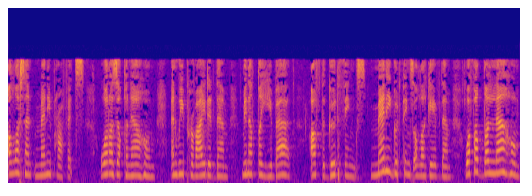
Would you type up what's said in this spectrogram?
Allah sent many prophets. وَرَزَقْنَاهُمْ And we provided them مِنَ الطَّيِّبَاتِ of the good things. Many good things Allah gave them. وَفَضَّلْنَاهُمْ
